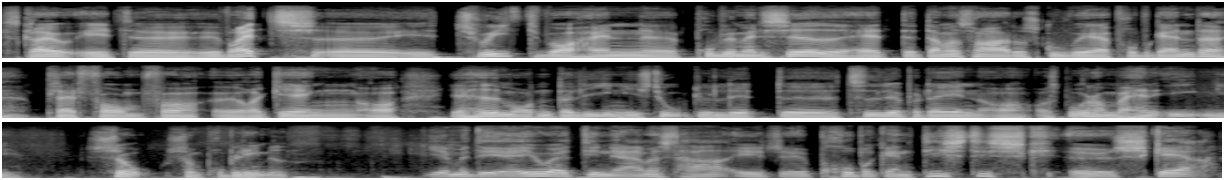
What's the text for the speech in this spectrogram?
skrev et øh, vredt øh, et tweet, hvor han øh, problematiserede, at Danmarks Radio skulle være propagandaplatform for øh, regeringen, og jeg havde Morten Dalin i studiet lidt øh, tidligere på dagen, og, og spurgte ham, hvad han egentlig så som problemet. Jamen det er jo, at de nærmest har et øh, propagandistisk øh, skær.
